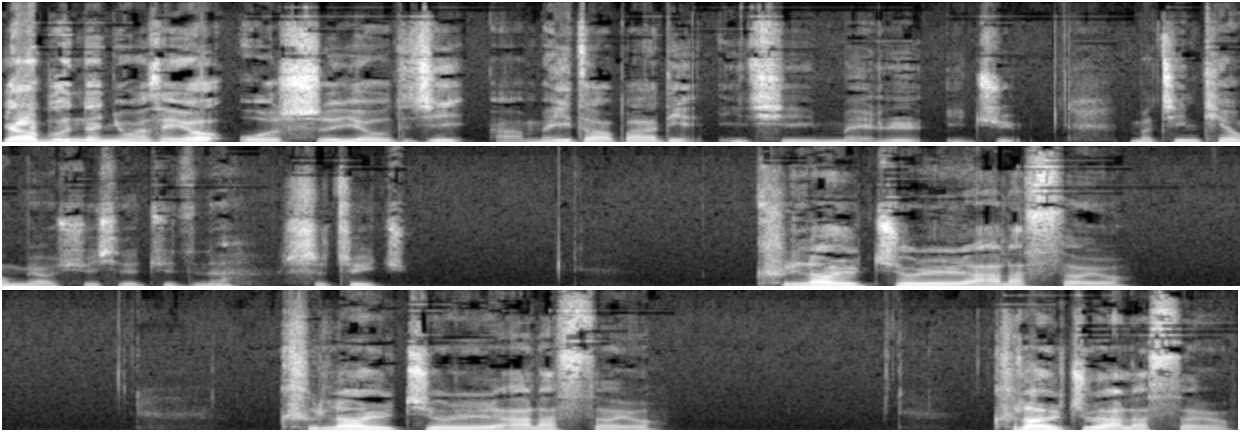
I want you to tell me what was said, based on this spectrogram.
여러분안녕하세요，我是柚子鸡啊，每早八点一起每日一句。那么今天我们要学习的句子呢是这句그럴줄알았어요그럴줄알았어요그럴줄알았어요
